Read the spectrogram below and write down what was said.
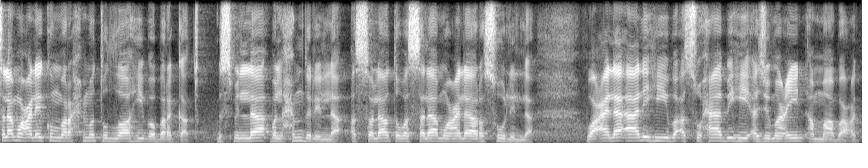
അസ്സാം വലൈക്കും വറഹമത്തല്ലാഹി വബർക്കാത്തു ബിസ്മില്ല വലഹമുല്ല അസ്സലാത്തു വസ്സലാമു അല റസൂലില്ല വഅല ആലിഹി വ അസുഹാബിഹി അജ്മഈൻ അമ്മാബാദ്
